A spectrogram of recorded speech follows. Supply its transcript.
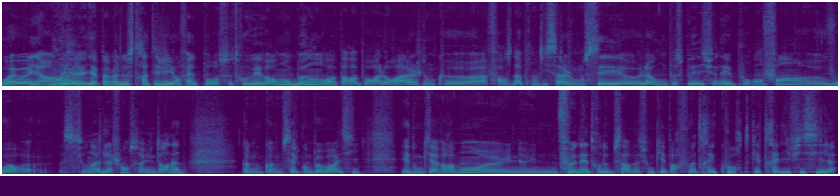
Ouais, ouais, il y, a y y pas mal de stratégies en fait pour se trouver vraiment au bon endroit par rapport à l'orage. Donc, euh, à force d'apprentissage, on sait euh, là où on peut se positionner pour enfin euh, voir euh, si on a de la chance une tornade, comme, comme celle qu'on peut voir ici. Et donc, il y a vraiment euh, une, une fenêtre d'observation qui est parfois très courte, qui est très difficile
